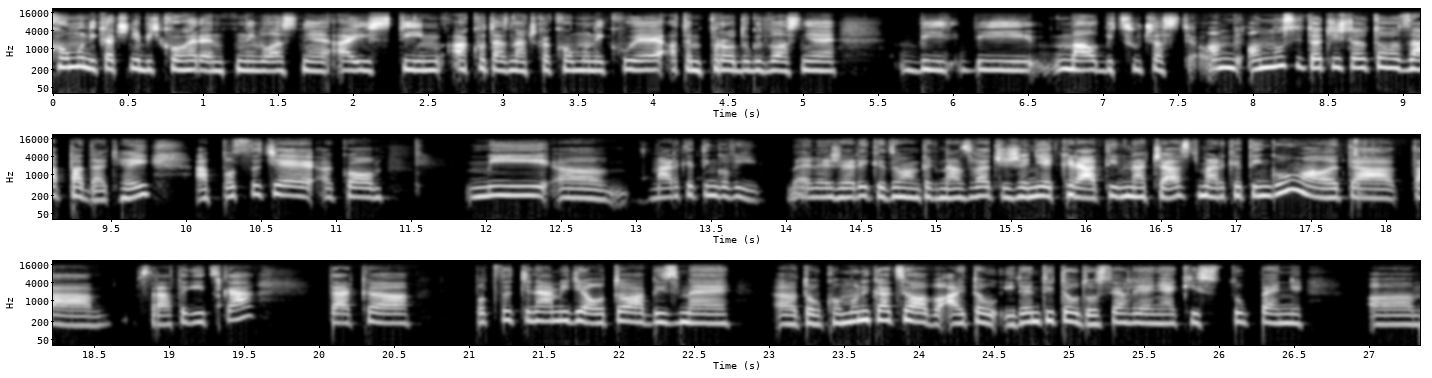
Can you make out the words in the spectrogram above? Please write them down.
komunikačne byť koherentný vlastne aj s tým, ako tá značka komunikuje a ten produkt vlastne by, by mal byť súčasťou. On, on musí totiž do toho zapadať, hej? A v podstate ako my uh, marketingoví manažery, keď to mám tak nazvať, čiže nie kreatívna časť marketingu, ale tá, tá strategická, tak uh, v podstate nám ide o to, aby sme uh, tou komunikáciou alebo aj tou identitou dosiahli aj nejaký stupeň, uh,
